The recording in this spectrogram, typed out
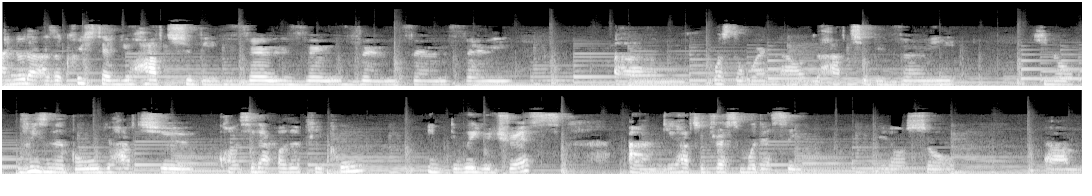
I know that as a Christian, you have to be very, very, very, very, very. Um, what's the word now? You have to be very, you know, reasonable. You have to consider other people in the way you dress, and you have to dress modestly. You know, so um,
